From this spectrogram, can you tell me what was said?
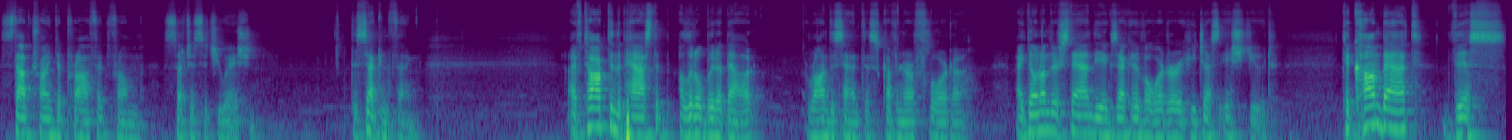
stop trying to profit from such a situation. The second thing, I've talked in the past a little bit about Ron DeSantis, governor of Florida. I don't understand the executive order he just issued. To combat this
